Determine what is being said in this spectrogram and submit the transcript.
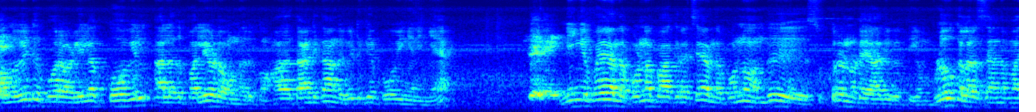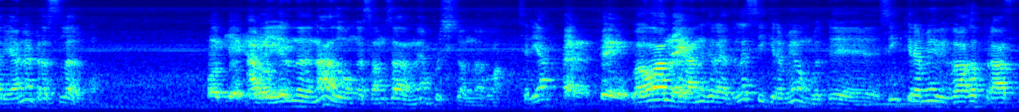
அவங்க வீட்டுக்கு போகிற வழியில் கோவில் அல்லது பள்ளியோடம் ஒன்று இருக்கும். அதை தாண்டி தான் அந்த வீட்டுக்கே போவீங்க நீங்கள் நீங்கள் போய் அந்த பொண்ணை பார்க்குறச்சே அந்த பொண்ணு வந்து சுக்கிரனுடைய ஆதிபத்தியம். ப்ளூ கலர் சேர்ந்த மாதிரியான ட்ரெஸ்ஸில் இருக்கும். அப்படி இருந்ததுன்னா அது உங்கள் சம்சாரம் தான் பிடிச்சிட்டு வந்துடலாம் சரியா? பகவானுடைய அனுகிரகத்தில் சீக்கிரமே உங்களுக்கு சீக்கிரமே விவாக பிராஸ்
